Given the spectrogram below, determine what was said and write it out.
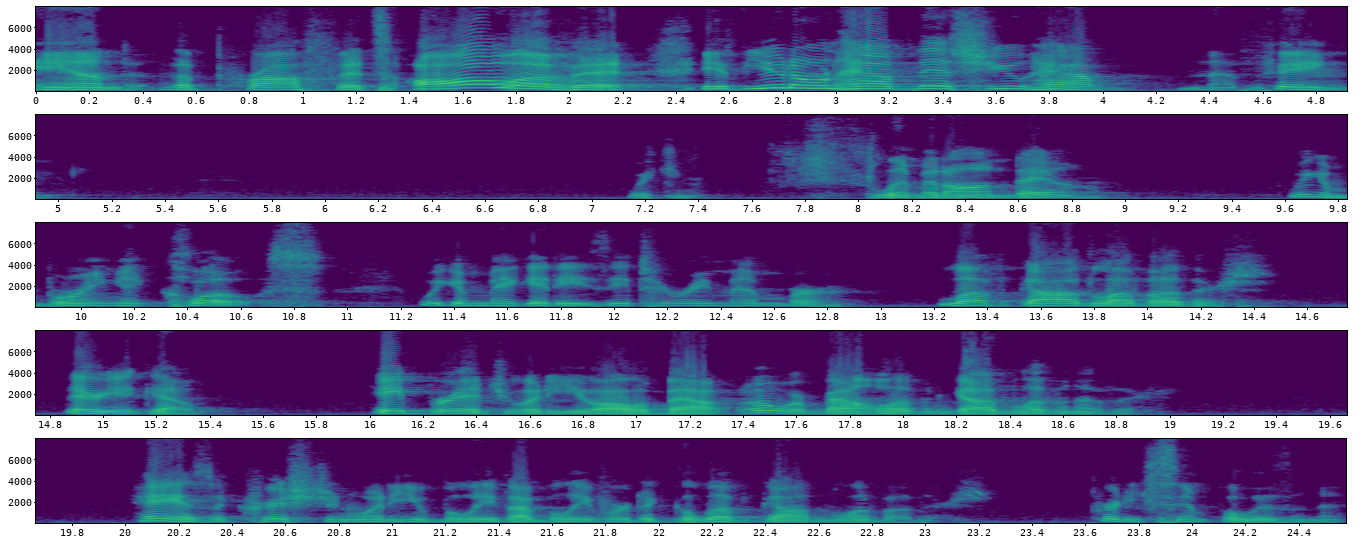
and the prophets. All of it. If you don't have this, you have nothing. We can slim it on down. We can bring it close. We can make it easy to remember. Love God, love others. There you go. Hey, Bridge, what are you all about? Oh, we're about loving God and loving others. Hey, as a Christian, what do you believe? I believe we're to love God and love others. Pretty simple, isn't it?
